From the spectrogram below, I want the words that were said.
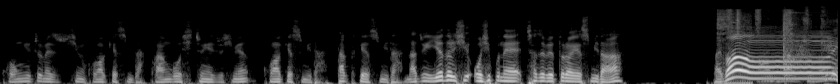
공유 좀 해주시면 고맙겠습니다. 광고 시청해 주시면 고맙겠습니다. 닥터케였습니다. 나중에 8시 50분에 찾아뵙도록 하겠습니다. 바이바이!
